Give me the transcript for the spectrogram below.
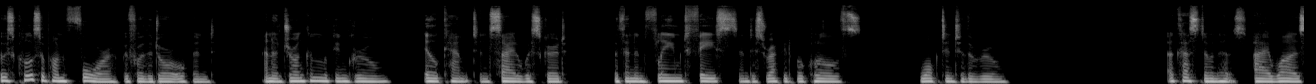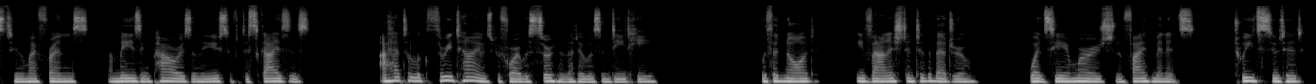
It was close upon four before the door opened, and a drunken looking groom, ill kempt and side whiskered, with an inflamed face and disreputable clothes, walked into the room. Accustomed as I was to my friend's amazing powers in the use of disguises, I had to look three times before I was certain that it was indeed he. With a nod, he vanished into the bedroom, whence he emerged in five minutes, tweed suited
